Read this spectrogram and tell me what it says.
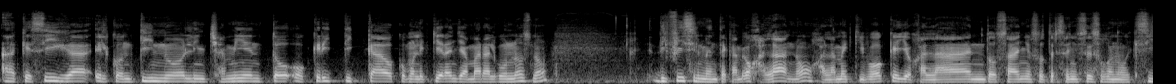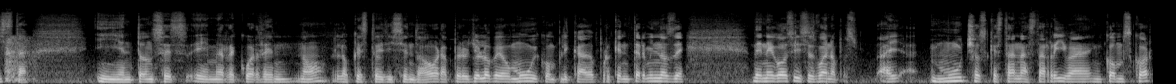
a que siga el continuo linchamiento o crítica o como le quieran llamar algunos, ¿no? Difícilmente cambia. Ojalá, ¿no? Ojalá me equivoque y ojalá en dos años o tres años eso no exista y entonces eh, me recuerden no lo que estoy diciendo ahora pero yo lo veo muy complicado porque en términos de, de negocio dices bueno pues hay muchos que están hasta arriba en Comscore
